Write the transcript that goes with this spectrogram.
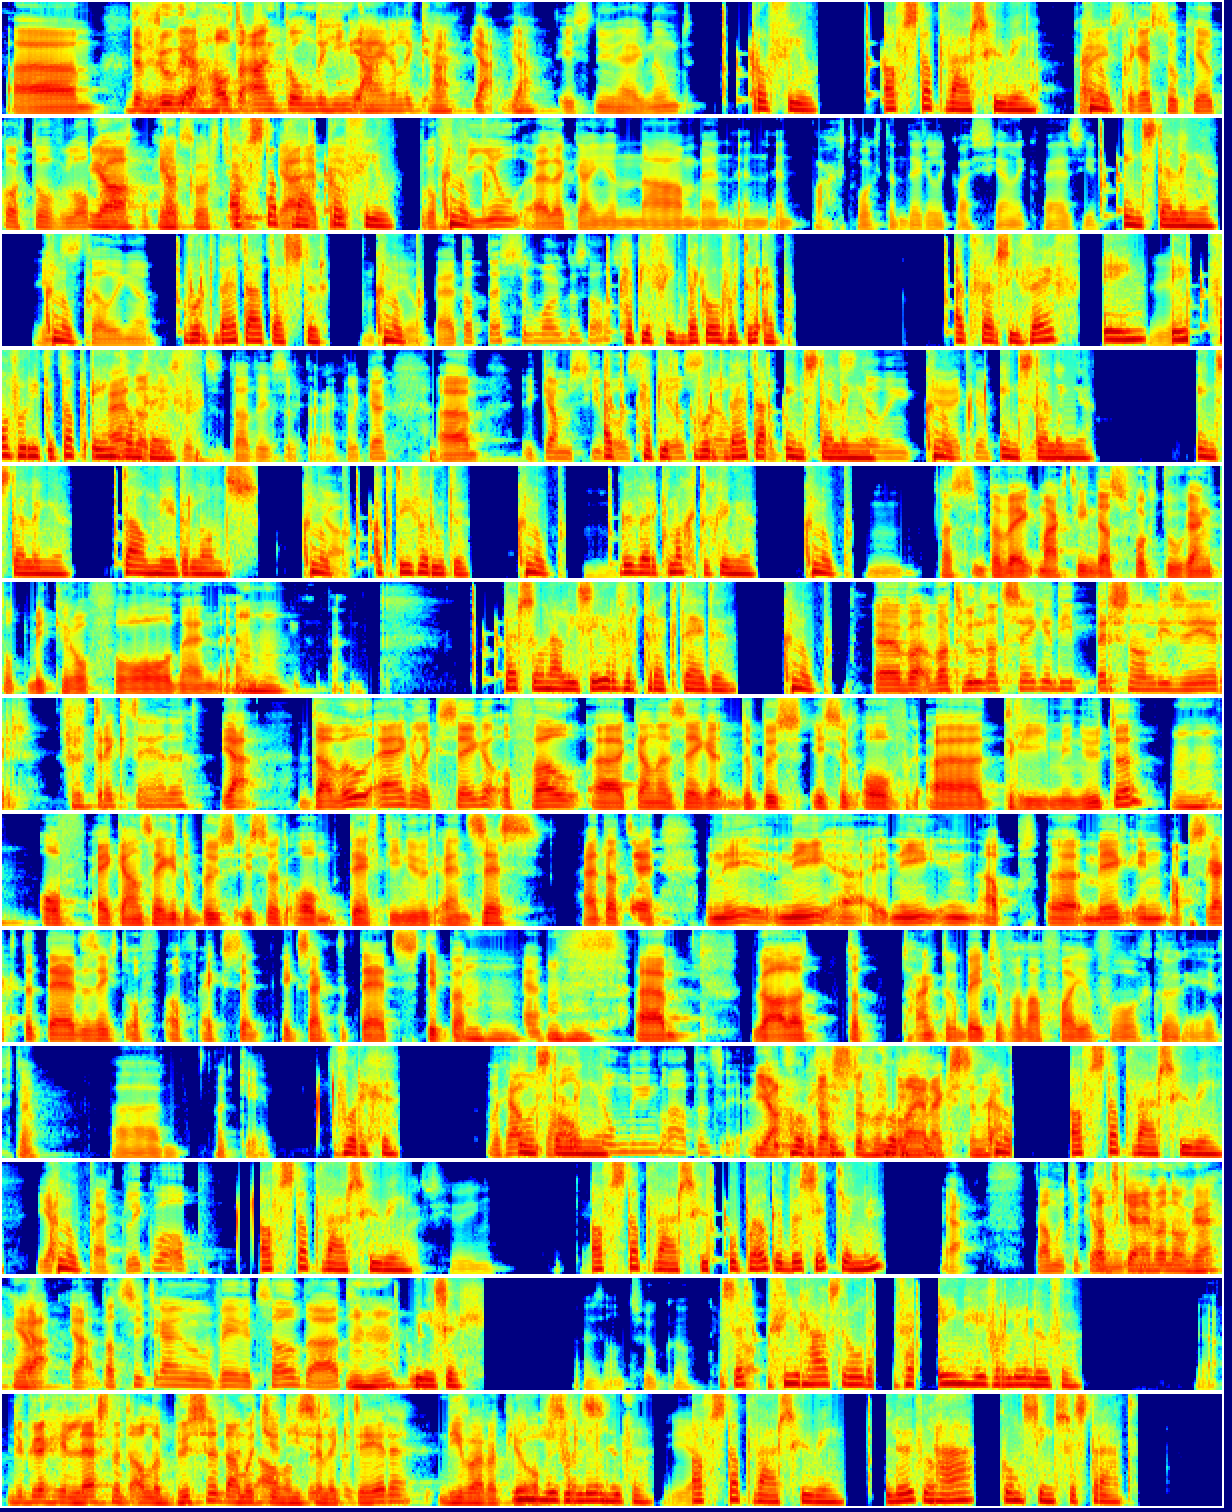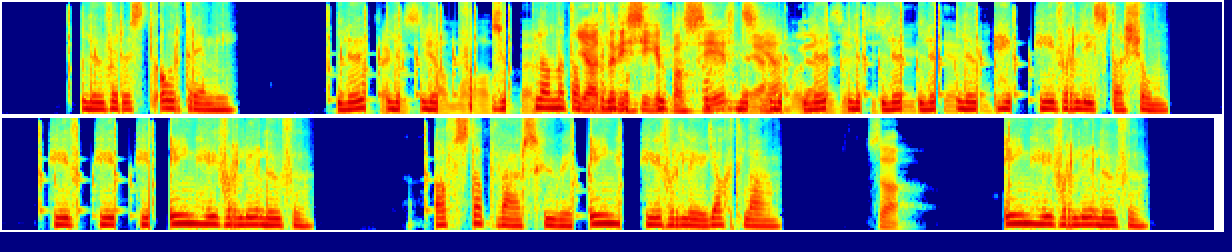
Ehm, De Dus vroegere ja. halteaankondiging Ja, eigenlijk. hè. ja, ja, Ja. is nu hernoemd. Profiel. Afstapwaarschuwing. Ja, Knop. eerst de rest ook heel kort overlopen. Ja, heel kort. Ja. Ja, Afstapwaar heb je profiel. profiel, hè, dan kan je naam en, en, en wachtwoord en dergelijke waarschijnlijk wijzigen. Instellingen. Knop. Instellingen. Word beta-tester. Kan Knop. je beta-tester worden zelfs. Heb je feedback over de app? App versie 5, 1, Ja. 1, favoriete tab 1 en van dat is 5. het, dat is het eigenlijk. Hè. Ehm, ik kan misschien App, wel eens heb je heel word beta instellingen. instellingen Knop. kijken. Instellingen. Instellingen. Taal Nederlands. Knop. Ja. Actieve route. Knop. Mhm. Bewerkmachtigingen. Knop. Hm, Dat is dat is voor toegang tot microfoon en, en Mhm. Personaliseer vertrektijden. Knop. Eh, wa- wat wil dat zeggen, die personaliseer vertrektijden? Ja, dat wil eigenlijk zeggen, ofwel eh, kan hij zeggen, de bus is er over eh, drie minuten, Mhm. of hij kan zeggen, de bus is er om 13 uur en 6. Hè, dat hij nee, nee, eh, nee in ab- eh, meer in abstracte tijden zegt of, of exact, exacte tijdstippen. Mhm. Ja. Mhm. Ehm, ja, dat, dat hangt er een beetje vanaf wat je voorkeur heeft. hè. Ehm, Oké. Vorige. We gaan de Instellingen. handkondiging laten zien. Ja, Vorige, dat is toch het vorige. belangrijkste. Hè? Knop. Afstapwaarschuwing. Ja, knop. daar klikken we op. Afstapwaarschuwing. Waarschuwing. Oké. Afstapwaarschuwing. Op welke bus zit je nu? Dan moet ik Dat een- kennen we nog, hè? Ja. Ja. Ja, dat ziet er eigenlijk ongeveer hetzelfde uit. Mhm. Bezig. Eens aan het zoeken. 6, Zo. 4 Haasrode. 1 Heverlee Leuven. Je krijgt een lijst met alle bussen, dan Met moet je die bussen. selecteren, die waarop je 1 op Heverlee zit. Leuven. Ja. Afstapwaarschuwing. Leuven H. Consinksestraat. Leuvenrust Oortremmy. Leu, Daar le, is hij le, allemaal op, zo- hè. plannen Ja, daar is hij gepasseerd, ja. Heverlee station. He- he- he- 1 Heverlee Leuven. Afstapwaarschuwing. 1. Heverlee Jachtlaan. Zo. 1 Heverlee Leuven.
